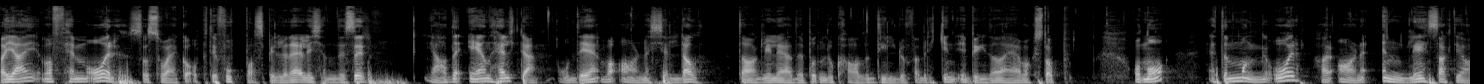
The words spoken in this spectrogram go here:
Da jeg var fem år, så så jeg ikke opp til fotballspillere eller kjendiser. Jeg hadde én helt, jeg, og det var Arne Kjeldal, daglig leder på den lokale dildofabrikken i bygda der jeg vokste opp. Og nå, etter mange år, har Arne endelig sagt ja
